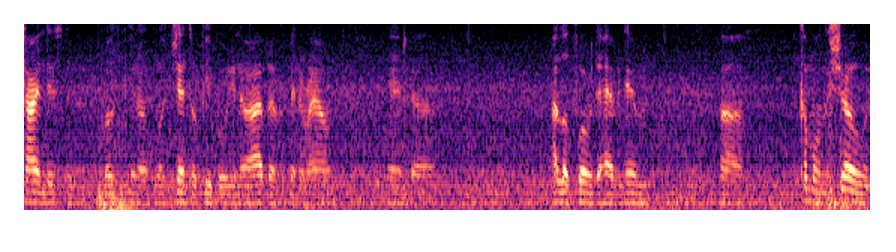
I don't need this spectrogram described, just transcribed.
kindest and most, you know, most gentle people you know I've ever been around, and uh, I look forward to having him uh, come on the show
